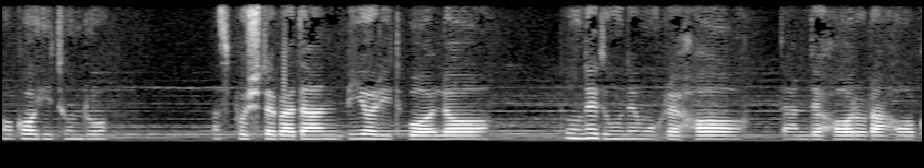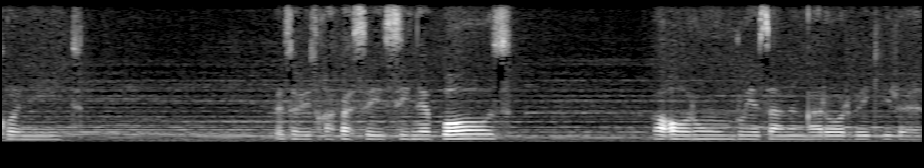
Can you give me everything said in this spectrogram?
آگاهیتون رو از پشت بدن بیارید بالا. دونه دونه مهره ها دنده ها رو رها کنید. بذارید قفسه سینه باز و آروم روی زمین قرار بگیره.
